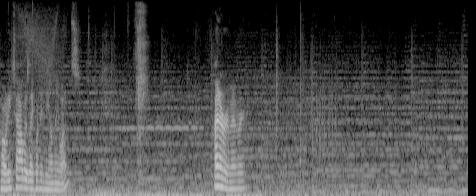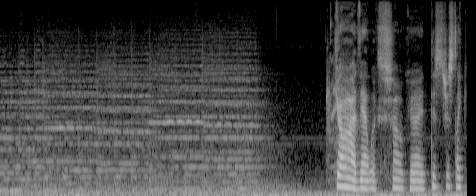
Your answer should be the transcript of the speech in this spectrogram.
Ponyta was like one of the only ones. I don't remember. God, that looks so good. This just like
